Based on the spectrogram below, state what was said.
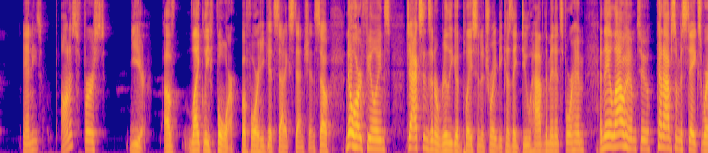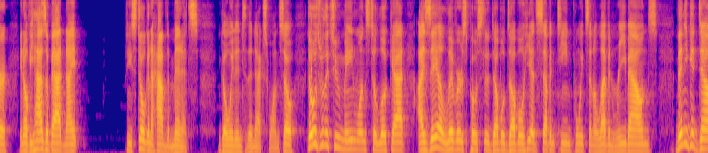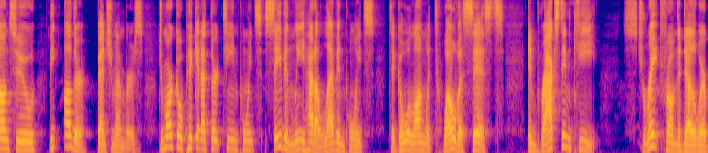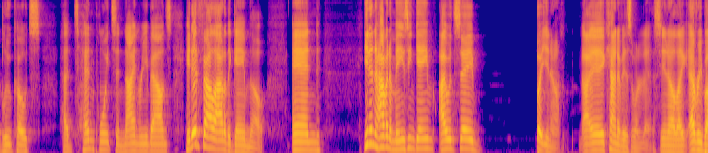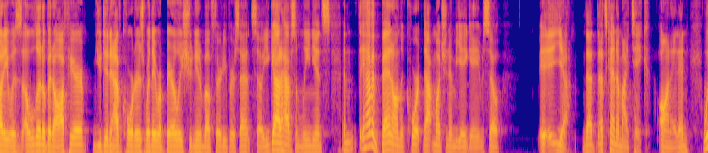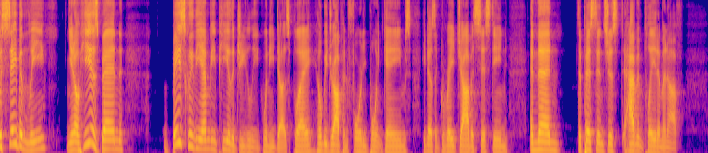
and he's on his first year of likely four before he gets that extension. So, no hard feelings. Jackson's in a really good place in Detroit because they do have the minutes for him and they allow him to kind of have some mistakes where, you know, if he has a bad night, he's still going to have the minutes going into the next one. So, those were the two main ones to look at. Isaiah Livers posted a double double. He had 17 points and 11 rebounds. Then you get down to the other bench members. Jamorko Pickett had 13 points. Saben Lee had 11 points to go along with 12 assists. And Braxton Key, straight from the Delaware Bluecoats, had 10 points and 9 rebounds. He did foul out of the game, though. And he didn't have an amazing game, I would say. But, you know, uh, it kind of is what it is. You know, like everybody was a little bit off here. You did have quarters where they were barely shooting above 30%. So you got to have some lenience. And they haven't been on the court that much in NBA games. So, it, it, yeah, that that's kind of my take on it. And with Saben Lee, you know, he has been basically the MVP of the G League when he does play. He'll be dropping 40 point games. He does a great job assisting. And then the Pistons just haven't played him enough.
